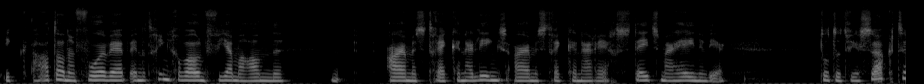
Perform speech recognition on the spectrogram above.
Ik had dan een voorwerp en dat ging gewoon via mijn handen. Armen strekken naar links, armen strekken naar rechts. Steeds maar heen en weer. Tot het weer zakte.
